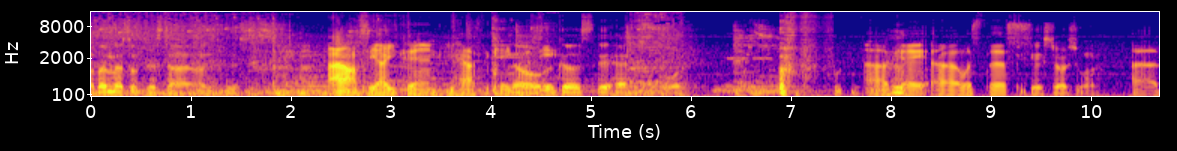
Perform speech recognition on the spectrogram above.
If I mess up this time, I'm just. I don't see how you can. You have the cake No, with you. because it happened before. Okay, uh, what's this? PK starts one. Uh,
